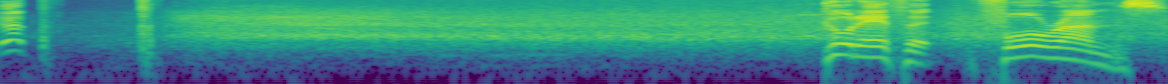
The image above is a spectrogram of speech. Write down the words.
Yep. Good effort, four runs.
